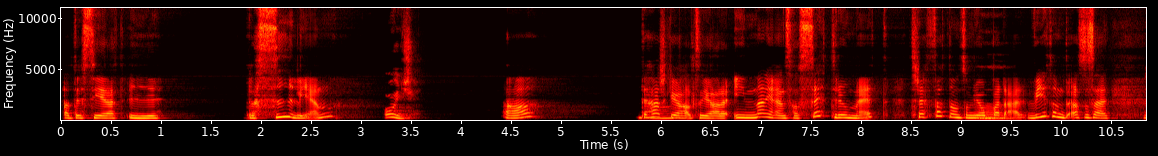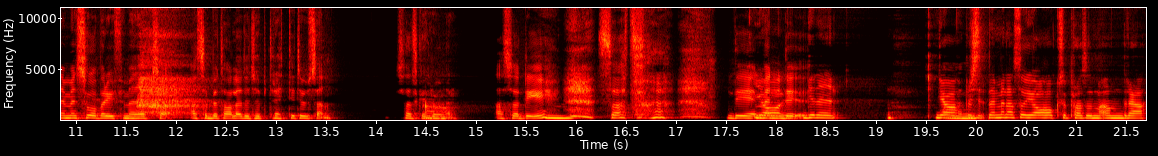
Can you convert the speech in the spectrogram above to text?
adresserat i Brasilien. Oj! Ja. Det här ska jag alltså göra innan jag ens har sett rummet, träffat någon som jobbar där, vet om det, alltså så här, Nej men så var det ju för mig också. Alltså betalade typ 30 000 svenska Ja. kronor. Alltså det, så att det, ja, men det, grejen, ja, Ja, men- precis, nej men alltså jag har också pratat med andra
